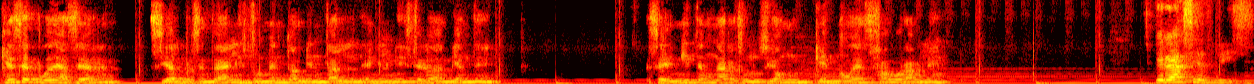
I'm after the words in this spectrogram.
¿qué se puede hacer si al presentar el instrumento ambiental en el Ministerio de Ambiente se emite una resolución que no es favorable? Gracias, Luis.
